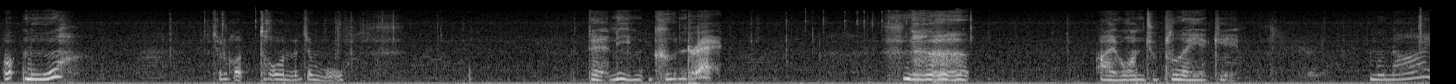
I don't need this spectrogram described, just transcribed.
โอ้หมู ฉันขอโทษนะจะหมู แต่นี่มันคืนแรก I want to play a game หมูน้อย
